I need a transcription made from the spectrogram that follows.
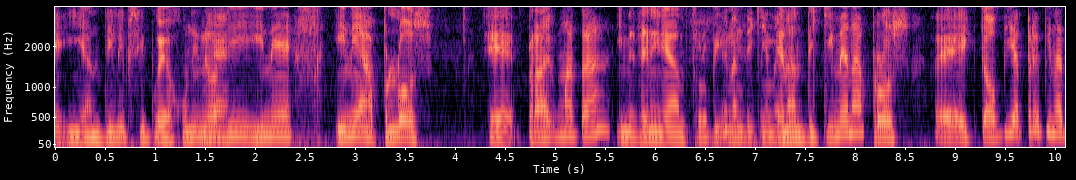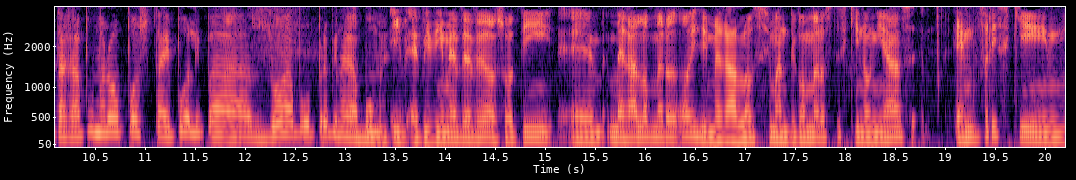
η αντίληψη που έχουν είναι Ναι. ότι είναι, είναι απλώς ε, πράγματα, είναι, δεν είναι άνθρωποι, Είναι αντικείμενα. είναι αντικείμενα προς, ε, τα οποία πρέπει να τα αγαπούμε όπως τα υπόλοιπα ζώα που πρέπει να αγαπούμε. Ε, Επειδή είμαι βεβαίω ότι ε, μεγάλο μέρος, όχι μεγάλο, σημαντικό μέρος της κοινωνίας δεν βρίσκει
